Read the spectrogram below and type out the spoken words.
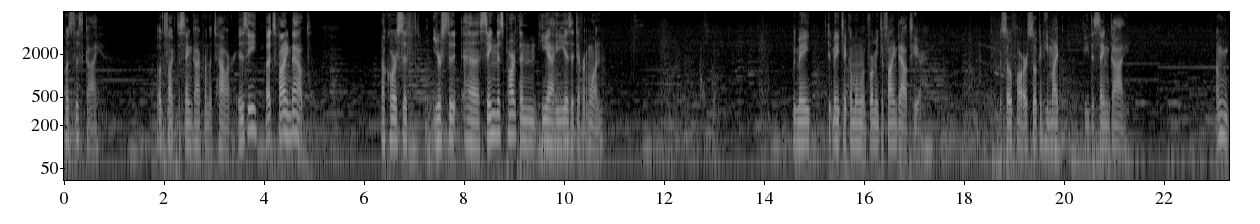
What's this guy? Looks like the same guy from the tower. Is he? Let's find out. Of course, if you're uh, seeing this part, then yeah, he is a different one. We may, it may take a moment for me to find out here. But so far, it's looking he might be the same guy. I'm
